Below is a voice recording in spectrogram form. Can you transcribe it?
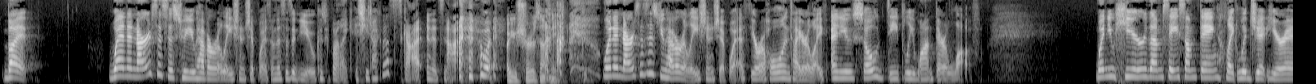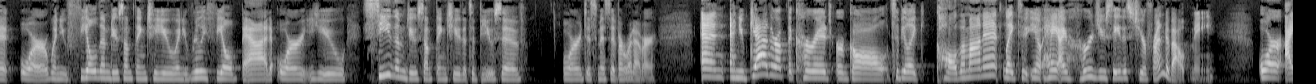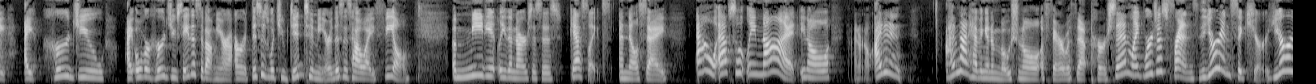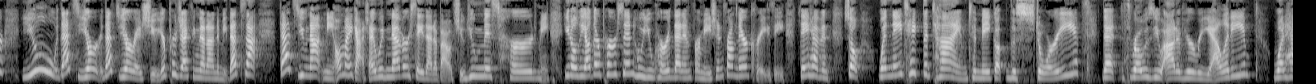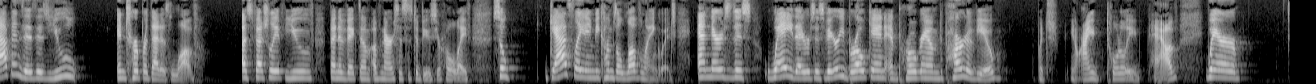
But when a narcissist who you have a relationship with, and this isn't you, because people are like, "Is she talking about Scott?" and it's not. Are you sure it's not me? when a narcissist you have a relationship with your whole entire life and you so deeply want their love when you hear them say something like legit hear it or when you feel them do something to you and you really feel bad or you see them do something to you that's abusive or dismissive or whatever and and you gather up the courage or gall to be like call them on it like to you know hey i heard you say this to your friend about me or I I heard you I overheard you say this about me or, or this is what you did to me or this is how I feel. Immediately the narcissist gaslights and they'll say, "Oh, absolutely not." You know, I don't know. I didn't I'm not having an emotional affair with that person. Like we're just friends. You're insecure. You're you that's your that's your issue. You're projecting that onto me. That's not that's you not me. Oh my gosh, I would never say that about you. You misheard me. You know, the other person who you heard that information from, they're crazy. They haven't so when they take the time to make up the story that throws you out of your reality, what happens is is you interpret that as love especially if you've been a victim of narcissist abuse your whole life. So gaslighting becomes a love language. And there's this way, there's this very broken and programmed part of you, which, you know, I totally have, where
